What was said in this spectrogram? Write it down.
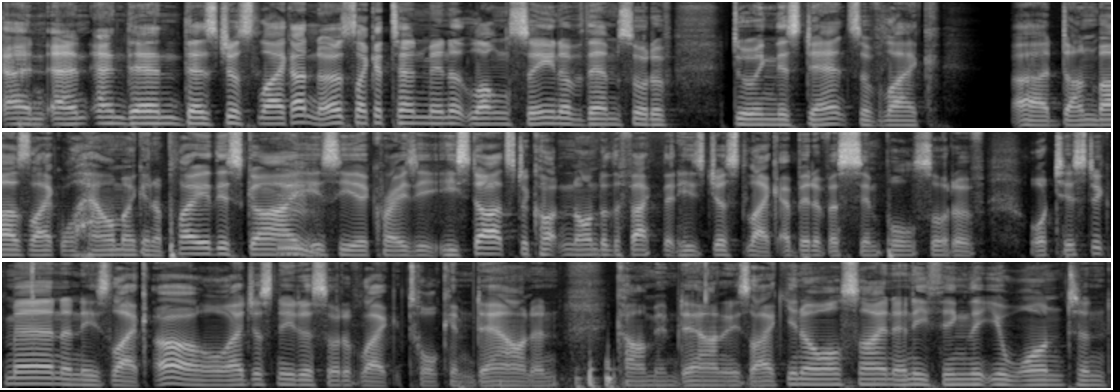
and and and then there's just like I don't know, it's like a ten minute long scene of them sort of doing this dance of like uh, Dunbar's like, well, how am I going to play this guy? Is he a crazy? He starts to cotton on to the fact that he's just like a bit of a simple sort of autistic man, and he's like, oh, I just need to sort of like talk him down and calm him down. And he's like, you know, I'll sign anything that you want, and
